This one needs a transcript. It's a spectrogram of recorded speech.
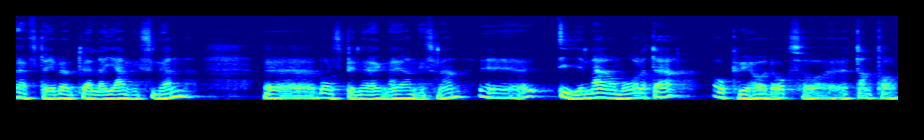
efter eventuella gärningsmän, våldsbenägna gärningsmän i närområdet där. Och vi hörde också ett antal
